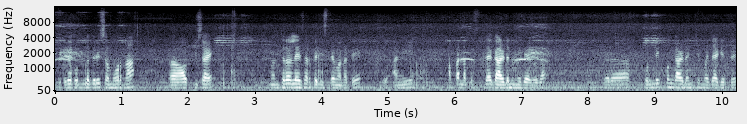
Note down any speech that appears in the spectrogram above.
इकडे कुठलं तरी समोर ना ऑफिस आहे. मंत्रालयासारखं दिसतंय मला ते. आणि आपण आता सध्या गार्डनमध्ये आहे बघा. तर कुंडीत पण गार्डनची मजा घेतोय.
